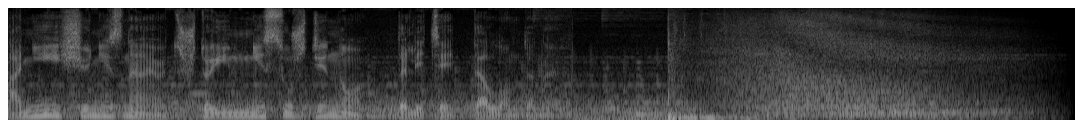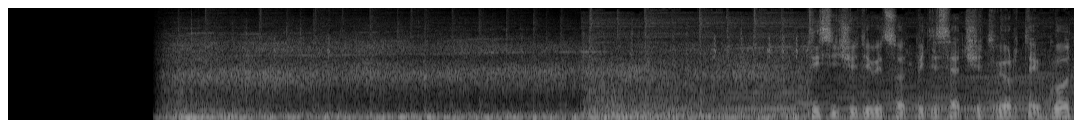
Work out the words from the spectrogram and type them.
Они еще не знают, что им не суждено долететь до Лондона. 1954 год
